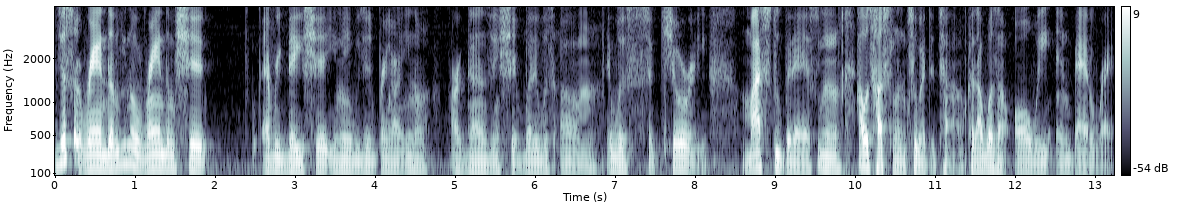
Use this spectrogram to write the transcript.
just a random, you know, random shit, everyday shit. You mean we just bring our you know our guns and shit. But it was um it was security. My stupid ass. You know, I was hustling too at the time because I wasn't always in battle rap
